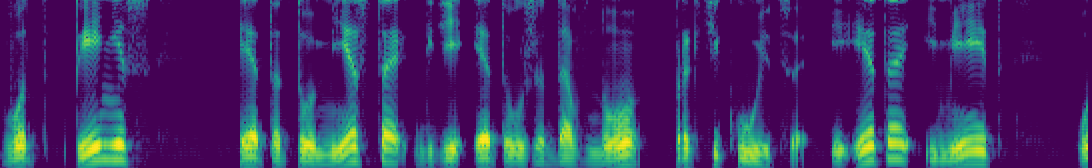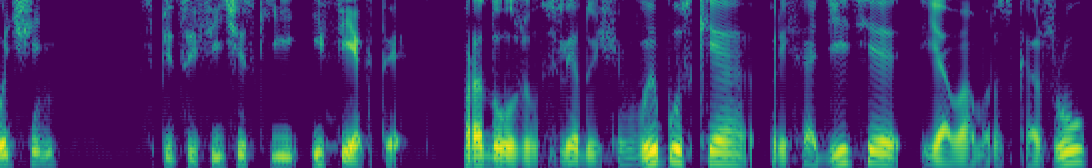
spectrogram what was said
Вот теннис – это то место, где это уже давно практикуется. И это имеет очень специфические эффекты. Продолжим в следующем выпуске. Приходите, я вам расскажу,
